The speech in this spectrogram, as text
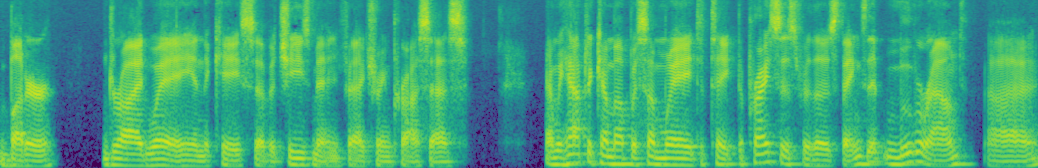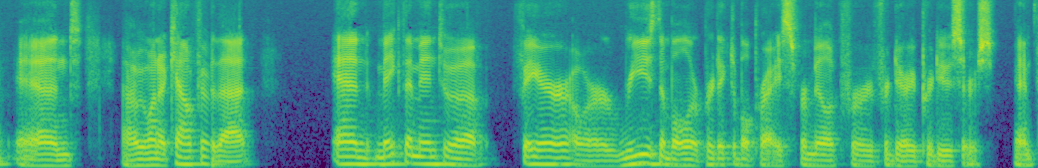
butter, dried whey in the case of a cheese manufacturing process. And we have to come up with some way to take the prices for those things that move around, uh, and uh, we want to account for that and make them into a fair or reasonable or predictable price for milk for, for dairy producers. And,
